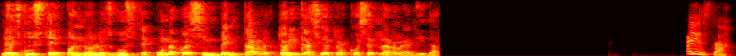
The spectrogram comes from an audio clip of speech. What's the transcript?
Les guste o no les guste. Una cosa es inventar retóricas y otra cosa es la realidad. Ahí está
